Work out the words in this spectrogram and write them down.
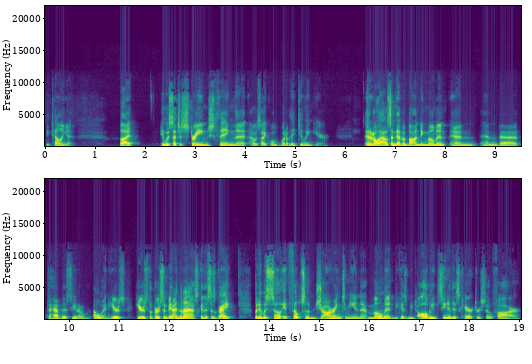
be telling it. But it was such a strange thing that I was like, well, what are they doing here? And it allows them to have a bonding moment and and uh, to have this, you know, oh, and here's here's the person behind the mask, and this is great. But it was so it felt so jarring to me in that moment because we'd all we'd seen of this character so far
